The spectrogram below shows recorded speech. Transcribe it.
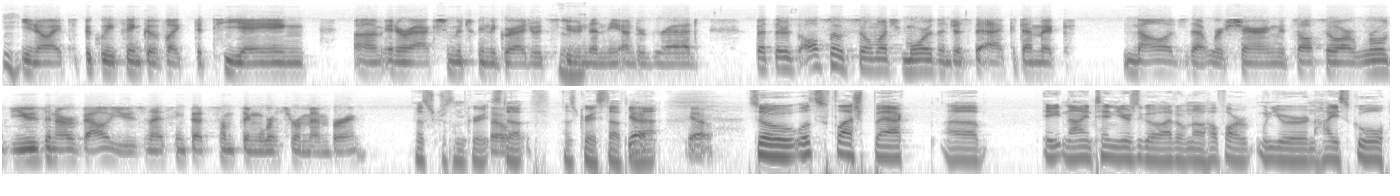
Mm-hmm. You know, I typically think of like the TAing um, interaction between the graduate student and the undergrad, but there's also so much more than just the academic knowledge that we're sharing. It's also our worldviews and our values, and I think that's something worth remembering. That's some great so, stuff. That's great stuff, yeah, Matt. Yeah. So let's flash back uh, eight, nine, ten years ago. I don't know how far when you were in high school.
